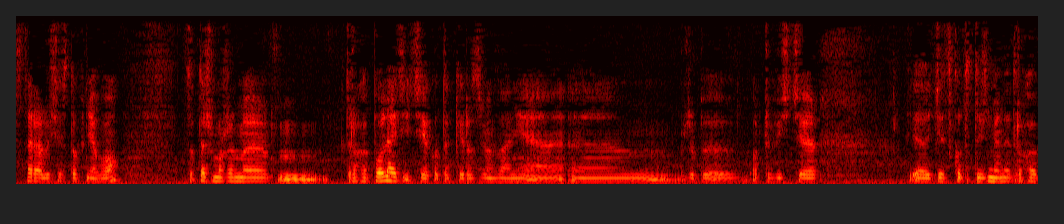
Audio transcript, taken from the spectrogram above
staramy się stopniowo to też możemy mm, trochę polecić jako takie rozwiązanie, żeby oczywiście e, dziecko do tej zmiany trochę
